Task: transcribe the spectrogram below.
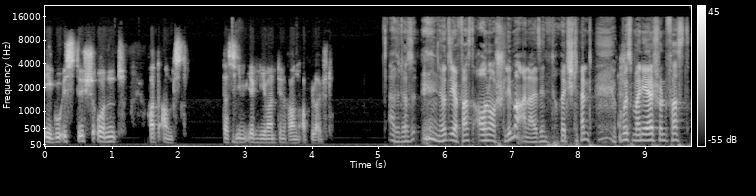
egoistisch und hat Angst, dass ihm irgendjemand den Rang abläuft. Also das hört sich ja fast auch noch schlimmer an als in Deutschland, muss man ja schon fast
